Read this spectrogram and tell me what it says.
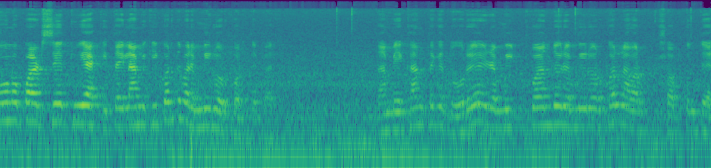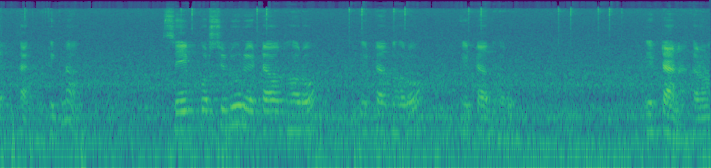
কোনো পার্ট সে তুই একই, তাইলে আমি কি করতে পারি? মিরর করতে পারি। আমি এখান থেকে ধরে এটা মিড পয়েন্ট ধরে মিরর করলে আমার সব কিন্তু এক থাকবে ঠিক না? সেম প্রসিডিউর এটাও ধরো, এটা ধরো এটা ধরো। এটা না, কারণ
